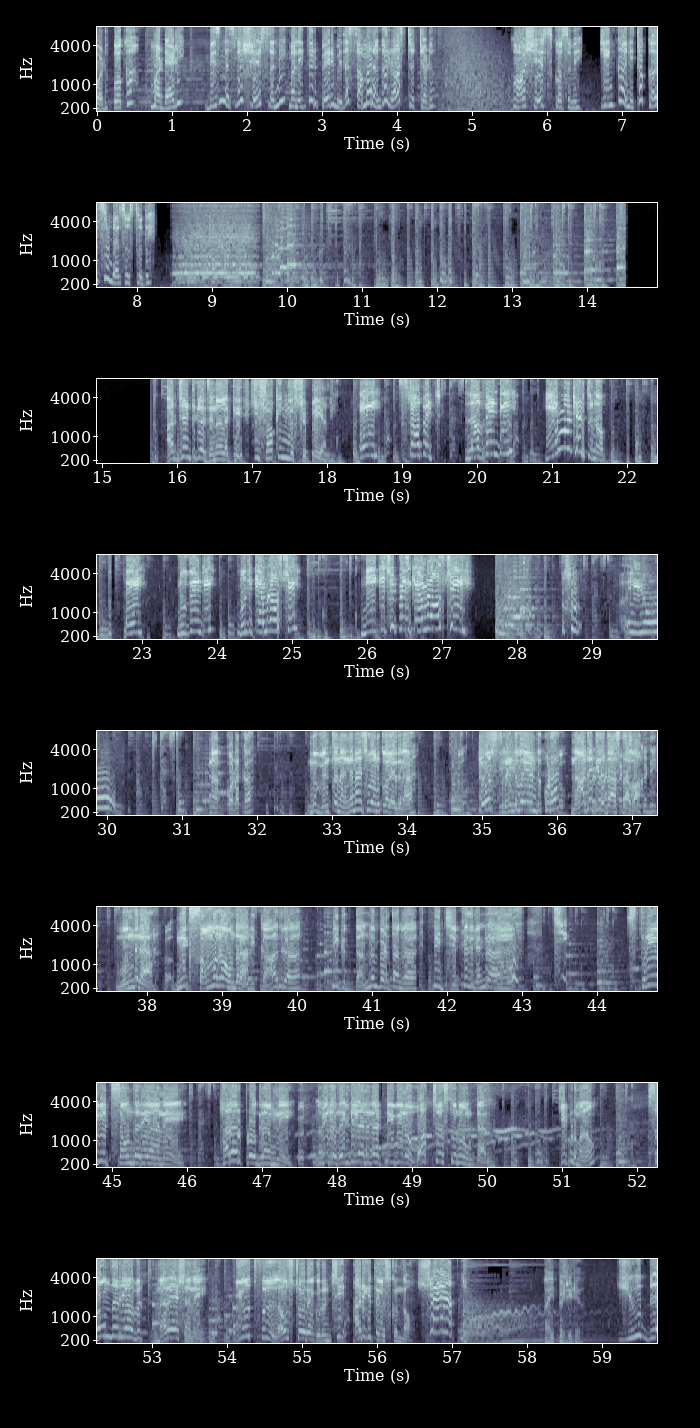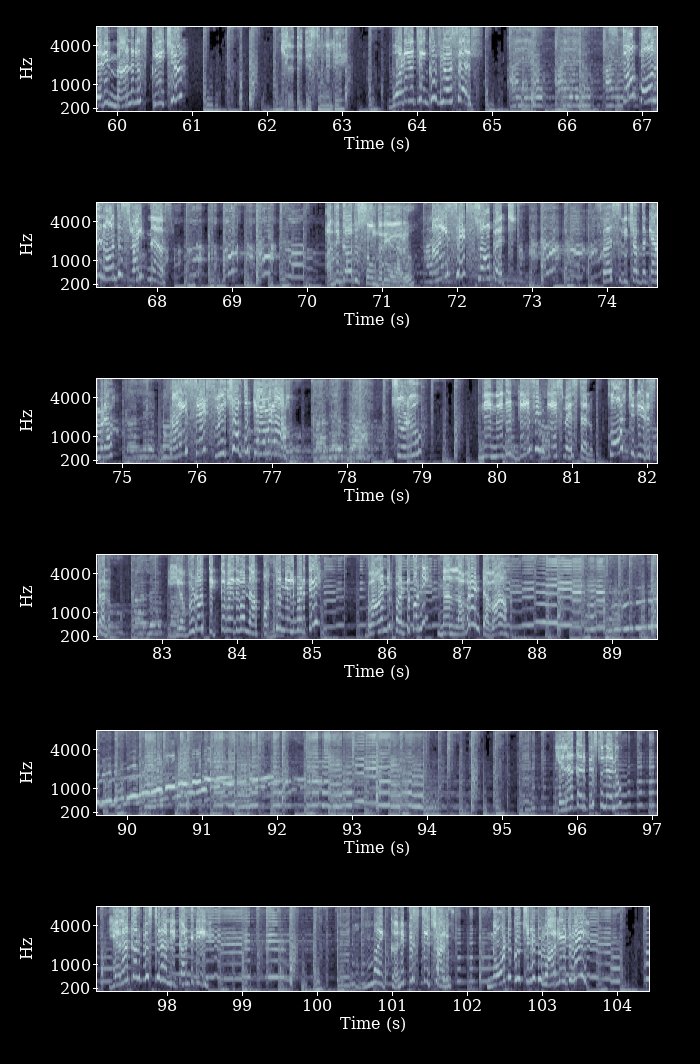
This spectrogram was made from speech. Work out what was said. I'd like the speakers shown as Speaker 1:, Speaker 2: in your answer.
Speaker 1: వాడు పోక మా డాడీ బిజినెస్లో షేర్స్ అని మన ఇద్దరి పేరు మీద సమానంగా రాసిచ్చొచ్చాడు ఆ షేర్స్ కోసమే ఇంకా నీతో కలిసి ఉండాల్సి వస్తుంది.
Speaker 2: అర్జెంట్గా జనాలకి ఈ షాకింగ్ న్యూస్ చెప్పేయాలి.
Speaker 1: ఏయ్ స్టాప్ ఇట్ లవ్ ఏంటి? ఏం మాట్లాడుతున్నావు? ఏయ్ నువ్వేంటి? ముందు కెమెరా ఆఫ్ చేయి. నీకే చెప్పేది కెమెరా ఆఫ్ చేయి. అయ్యో.
Speaker 2: నా కొడక నువ్వెంత నంగనాచి అనుకోలేదురా. క్లోజ్ ఫ్రెండ్ వై ఉండి కూడా నా దగ్గర దాస్తావా. ఉందిరా నీకు సమ్మగా ఉందిరా.
Speaker 3: అది కాదురా నీకు దండం పెడతానురా నేను చెప్పేది వినరా?
Speaker 2: స్త్రీ విత్ సౌందర్య అనే హర్రర్ ప్రోగ్రామ్ని మీరు రెగ్యులర్గా టీవీలో వాచ్ చేస్తూనే ఉంటారు. ఇప్పుడు మనం సౌందర్య విత్ నరేష్ అనే యూత్ఫుల్ లవ్ స్టోరీ గురించి అడిగి తెలుసుకుందాం.
Speaker 3: భయపెడాడు.
Speaker 1: యూ బ్లడీ మ్యానలెస్ క్రీచర్
Speaker 3: ఇలా తిట్టేస్తుందంటే?
Speaker 1: What you think of yourself stop all the nonsense right now
Speaker 2: అది కాదు Soundarya garu.
Speaker 1: I said stop it first switch off the camera I said switch off the camera చూడు నీ మీద DFM case వేస్తాను. Court గీడుస్తాను. ఎవడో తిక్క విధవ నా పక్కన నిలబడితే వాణ్ణి పట్టుకొని నా లవర్ అంటావా? కనిపిస్తున్నాను ఎలా కనిపిస్తున్నాను నీ కంటికి? అమ్మాయి కనిపిస్తే చాలు. నోటుకొచ్చినట్టు వాగేయటమే.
